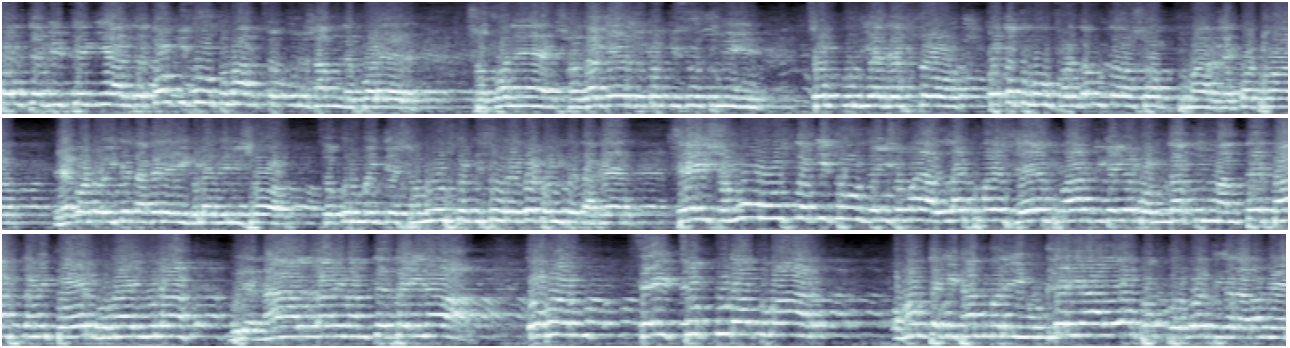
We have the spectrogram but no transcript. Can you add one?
চলতে ফিরতে গিয়া যত কিছু তোমার চক্ষুর সামনে পড়ে সপনে সজাগে যত কিছু তুমি চক্ষু দিয়া দেখছ ততটুকু পর্যন্ত সব তোমার রেকর্ড হওয়ার? রেকর্ড হইতে থাকে এইগুলা জিনিস চকুর মধ্যে সমস্ত কিছু রেকর্ড হইতে থাকে সেই সমস্ত কিছু যেই সময় আল্লাহ তোমার শেষ বার দিকে বন্ধা তুমি মানতে চাস না, আমি তোর গুণাইগুলা বলে, না, আল্লাহ, আমি মানতে চাই না। তখন সেই চক্ষুটা তোমার ওখান থেকে খান মারি উল্টাইয়া আল্লাহ, পাক করবার দিকে আরামে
